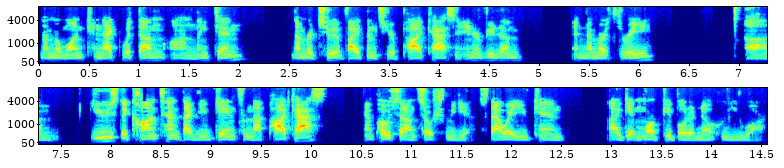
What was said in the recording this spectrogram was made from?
Number one, connect with them on LinkedIn. Number two, invite them to your podcast and interview them. And number three, um, use the content that you gained from that podcast and post it on social media. So that way you can uh, get more people to know who you are.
